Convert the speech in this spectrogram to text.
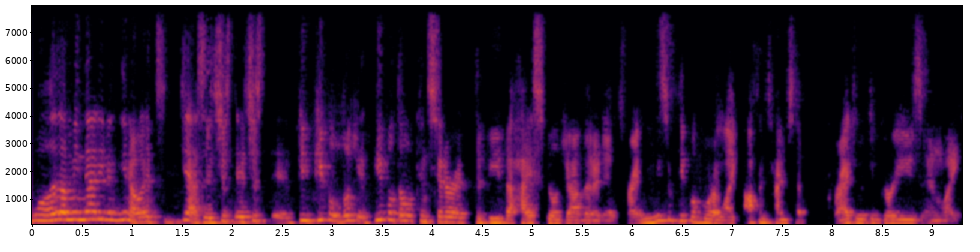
Well, I mean, not even you know. It's yes. It's just it's just people look at people don't consider it to be the high skilled job that it is, right? And these are people who are like oftentimes have graduate degrees and like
